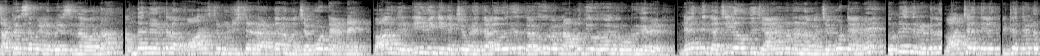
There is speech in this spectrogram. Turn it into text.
சட்டசபையில பேசினவர் தான் அந்த நேரத்துல ஃபாரஸ்ட் மினிஸ்டரா இருந்தா நம்ம செக்கோட்டை அண்ணன். பாருங்க டிவிக்கு கட்சியோட தலைவர் கரூர்ல நாற்பத்தி ஒரு பேர் கொண்டிருக்காரு. நேத்து கட்சியில வந்து ஜாயின் பண்ண நம்ம செக்கோட்டை அண்ணன் தொண்ணூத்தி ரெண்டுல வாட்சாத்தியில கிட்டத்தட்ட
